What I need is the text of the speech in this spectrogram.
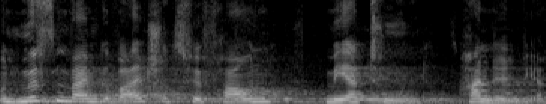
und müssen beim Gewaltschutz für Frauen mehr tun. Handeln wir.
